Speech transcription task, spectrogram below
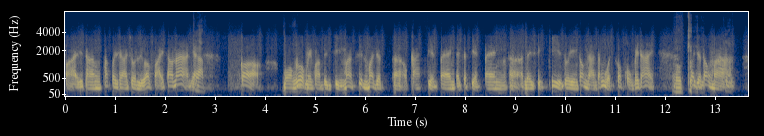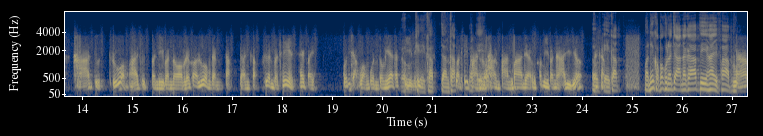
ฝ่ายทางพรรคประชาชนหรือว่าฝ่ายก้าวหน้าเนี่ยครับก็ มองโลกในความเป็นจริงมากขึ้นว่าจะเอ่อการเปลี่ยนแปลงแต่จะเปลี่ยนแปลงเอ่อในสิ่งที่ตัวเองต้องการทั้งหมดก็คงไม่ได้โอเคก็จะต้องมาหาจุดร่วมหาจุดปณีประนอม แล้วก็ร่วมกันผลักดันกับเพื่อนประเทศให้ไปพ้นจากวังวนตรงนี้สักโอทีหนึเคงครับอาจารย์ครับวันที่ผ่านวันนี้ผ่านผ่านมาเนี่ยมันก็มีปัญหาอยู่เยอะโอนะครับเคครับ วันนี้ขอบพระคุณอาจารย์นะครับ ที่ให้ภาพรวมครับ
